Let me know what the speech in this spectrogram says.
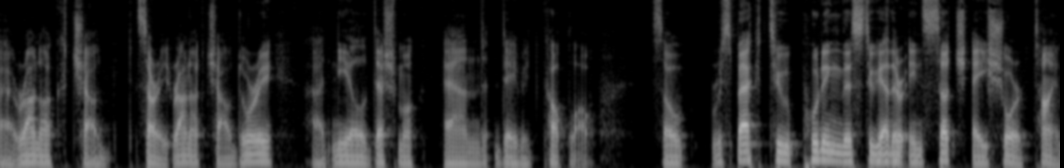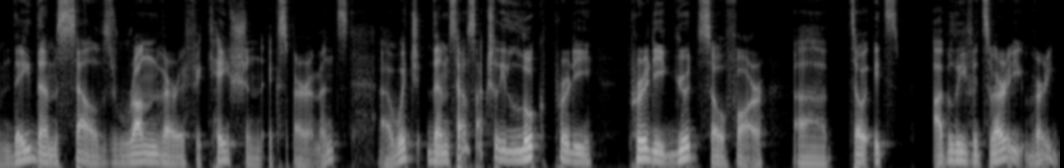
uh, Raunak Chow, sorry, Raunak Chowdhuri, uh, Neil Deshmukh, and David Koplow. So respect to putting this together in such a short time. They themselves run verification experiments, uh, which themselves actually look pretty pretty good so far. Uh, so it's I believe it's very very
